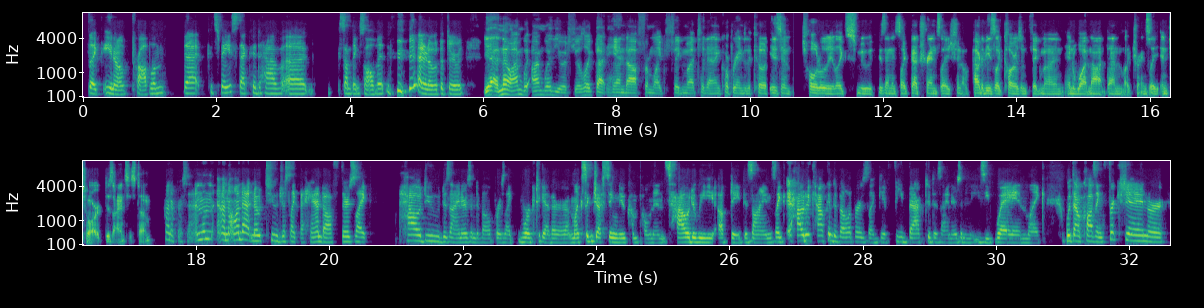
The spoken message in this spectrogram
like you know, problem that could space that could have a something solve it. I don't know what the term is. Yeah, no, I'm w- I'm with you. It feels like that handoff from like Figma to then incorporating into the code isn't totally like smooth because then it's like that translation of how do these like colors in Figma and, and whatnot then like translate into our design system. Hundred percent. And then and on that note too, just like the handoff, there's like how do designers and developers like work together and like suggesting new components how do we update designs like how do how can developers like give feedback to designers in an easy way and like without causing friction or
